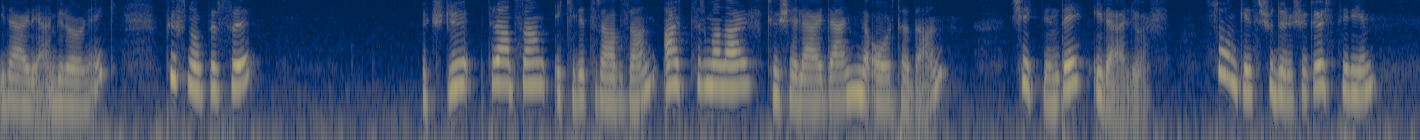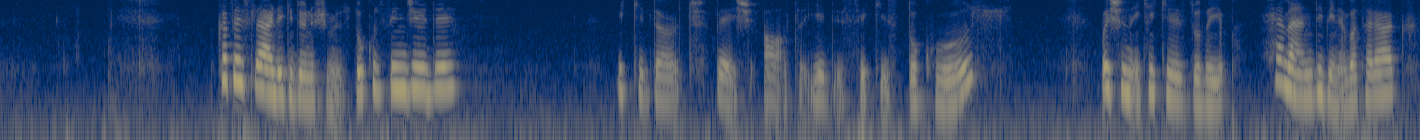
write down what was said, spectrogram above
ilerleyen bir örnek. Püf noktası üçlü trabzan, ikili trabzan, arttırmalar köşelerden ve ortadan şeklinde ilerliyor. Son kez şu dönüşü göstereyim. Kafeslerdeki dönüşümüz 9 zincirdi. 2, 4, 5, 6, 7, 8, 9. Başını iki kez dolayıp hemen dibine batarak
